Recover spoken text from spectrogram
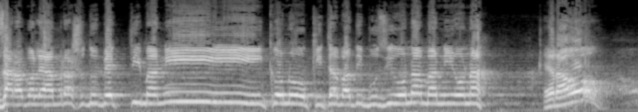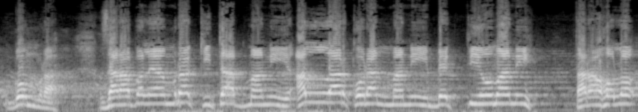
যারা বলে আমরা শুধু ব্যক্তি মানি, কোন কিতাবাদি বুঝিও না, মানিও না, এরাও গোমরা। যারা বলে আমরা কিতাব মানি, আল্লাহর কোরআন মানি, ব্যক্তিও মানি তারা হলো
